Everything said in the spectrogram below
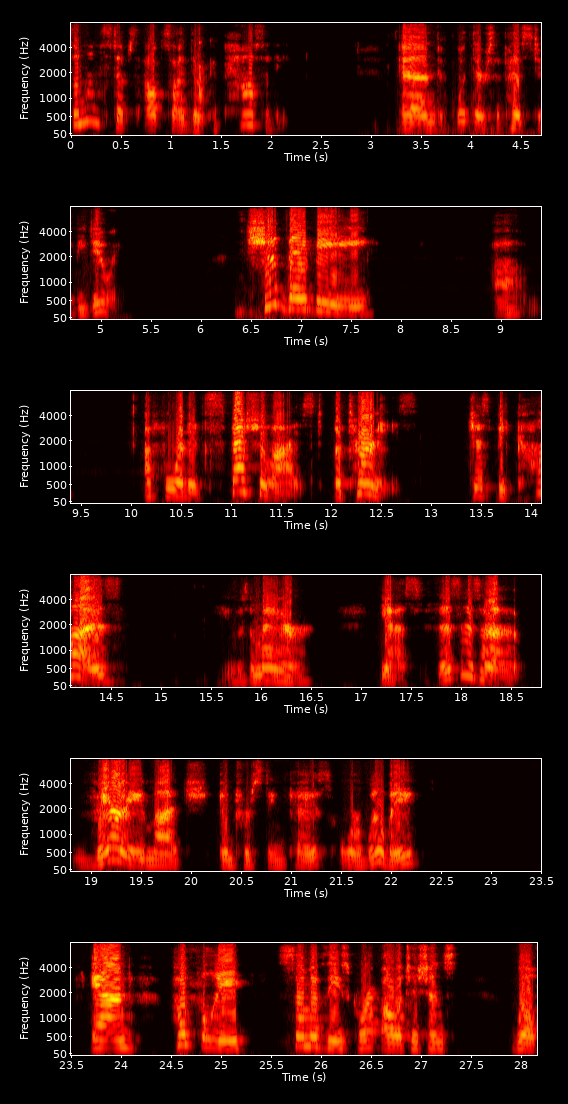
someone steps outside their capacity and what they're supposed to be doing, should they be um, afforded specialized attorneys just because he was a mayor? Yes, this is a very much interesting case, or will be. And hopefully, some of these corrupt politicians will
